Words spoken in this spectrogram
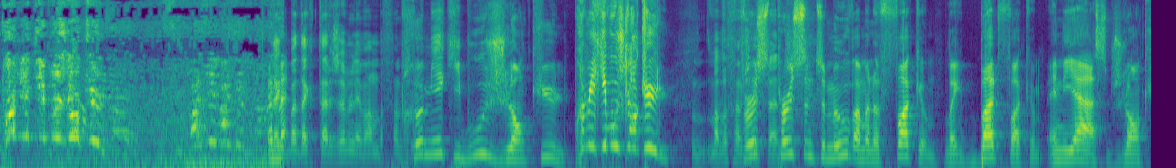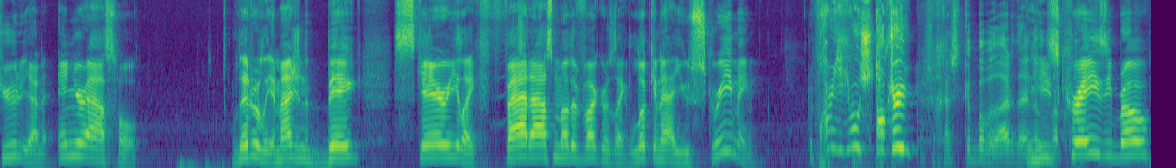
Premier qui bouge l'encul Vas-y, vas-y Premier qui bouge l'encul Premier qui bouge l'encul Motherfucker. First person to move, I'm gonna fuck him. Like butt fuck him in the ass. Je l'encule, in your asshole. Literally, imagine the big, scary, like fat ass motherfuckers like looking at you screaming. He's crazy, bro.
